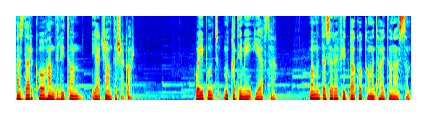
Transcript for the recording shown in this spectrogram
از درک و همدلیتان یک جان تشکر. و ای بود مقدمه ای هفته من منتظر feedback و کامنت هایتان هستم.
